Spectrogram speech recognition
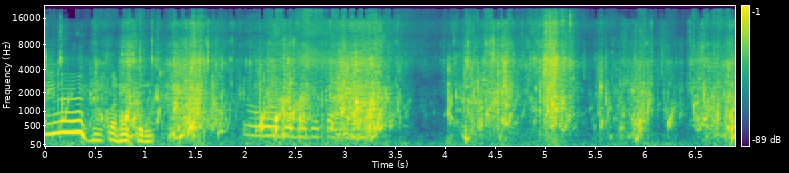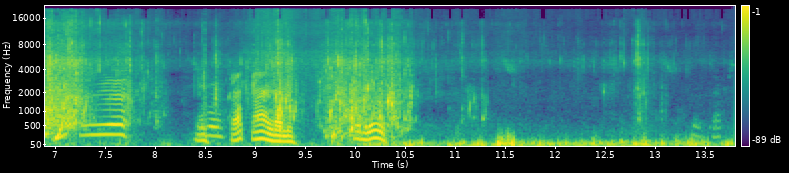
อื้อยังกวนให้ขึ้นโอ้ยเดี๋ยวเดี๋ยวเดี๋ยวตายเออจับอ้างเรานี่เต็มเลย จับส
